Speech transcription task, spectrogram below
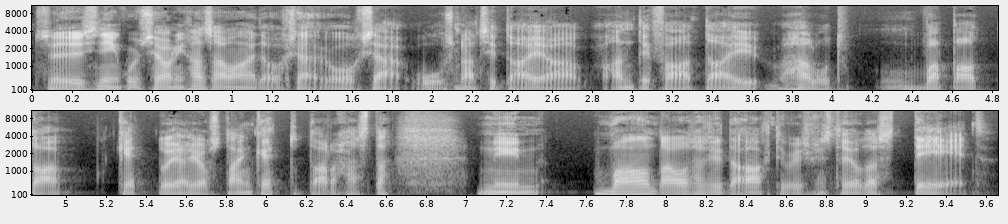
Se, siis niin kuin se on ihan sama, että onko sä, uusnatsi tai antifa tai haluat vapauttaa kettuja jostain kettutarhasta, niin valtaosa sitä aktivismista, jota sä teet,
